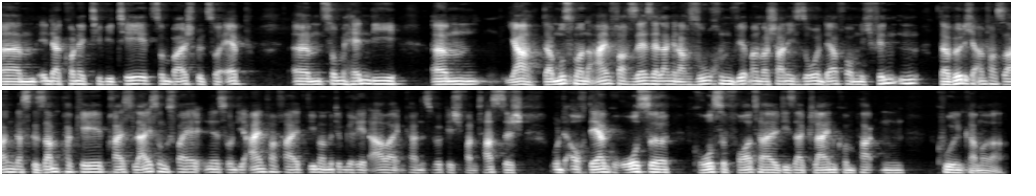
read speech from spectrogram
ähm, in der Konnektivität, zum Beispiel zur App, ähm, zum Handy. Ähm, ja, da muss man einfach sehr, sehr lange nach suchen, wird man wahrscheinlich so in der Form nicht finden. Da würde ich einfach sagen, das Gesamtpaket, Preis-Leistungs-Verhältnis und die Einfachheit, wie man mit dem Gerät arbeiten kann, ist wirklich fantastisch und auch der große, große Vorteil dieser kleinen, kompakten, coolen Kamera.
